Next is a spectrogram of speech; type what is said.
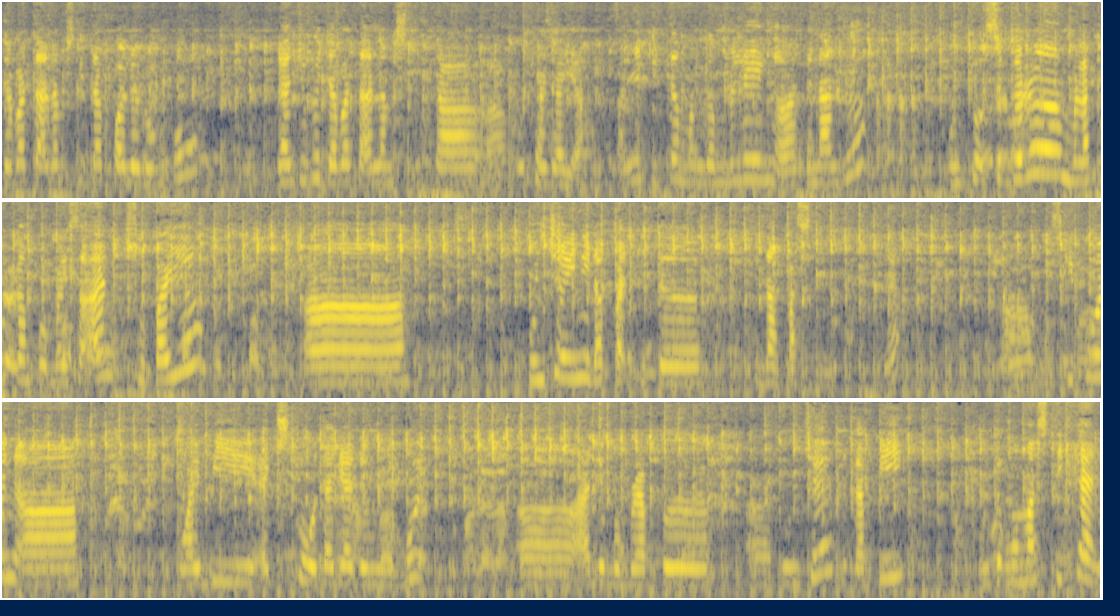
Jabatan Alam Sekitar Kuala Lumpur dan juga Jabatan Alam Sekitar uh, Putrajaya. Maksudnya kita menggembeling uh, tenaga untuk segera melakukan pemeriksaan supaya uh, punca ini dapat kita sedang pasti. Ya? Uh, meskipun uh, YB Exco tadi ada menyebut uh, ada beberapa uh, punca tetapi untuk memastikan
